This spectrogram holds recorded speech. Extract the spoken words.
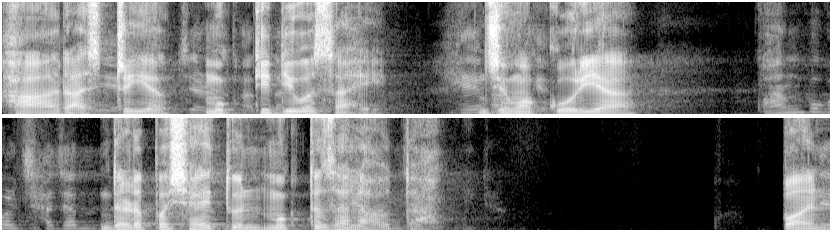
हा राष्ट्रीय मुक्ती दिवस आहे जेव्हा कोरिया दडपशाहीतून मुक्त झाला होता पण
